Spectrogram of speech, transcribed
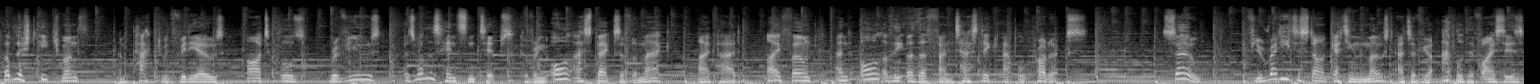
published each month and packed with videos, articles, reviews, as well as hints and tips covering all aspects of the Mac, iPad, iPhone, and all of the other fantastic Apple products. So, if you're ready to start getting the most out of your Apple devices,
